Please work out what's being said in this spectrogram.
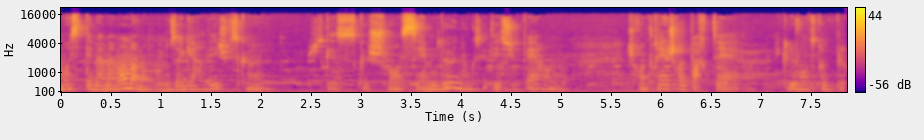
Moi, c'était ma maman. Ma maman nous a gardés jusqu'à ce que je sois en CM2, donc c'était super. Je rentrais, je repartais avec le ventre plein.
